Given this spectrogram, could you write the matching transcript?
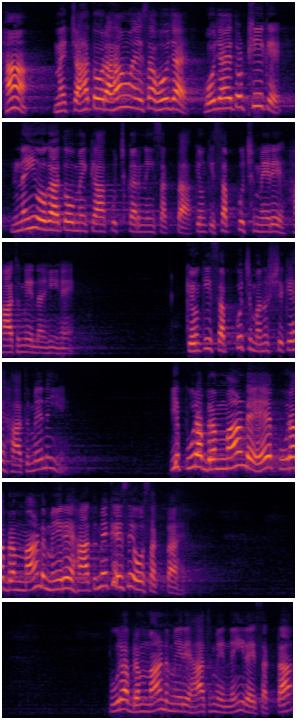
हाँ मैं चाह तो रहा हूँ ऐसा हो जाए। हो जाए तो ठीक है नहीं होगा तो मैं क्या कुछ कर नहीं सकता, क्योंकि सब कुछ मेरे हाथ में नहीं है। क्योंकि सब कुछ मनुष्य के हाथ में नहीं है। ये पूरा ब्रह्मांड है, पूरा ब्रह्मांड मेरे हाथ में कैसे हो सकता है? पूरा ब्रह्मांड मेरे हाथ में नहीं रह सकता,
